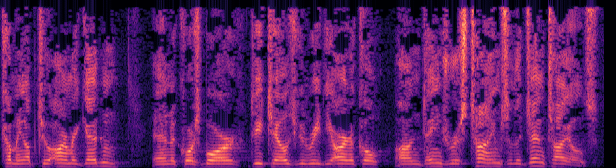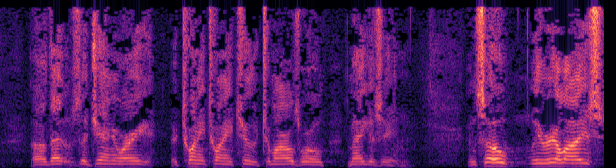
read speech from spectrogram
coming up to Armageddon. And of course, more details, you can read the article on dangerous times of the Gentiles. Uh, that was the January 2022 Tomorrow's World magazine. And so we realize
